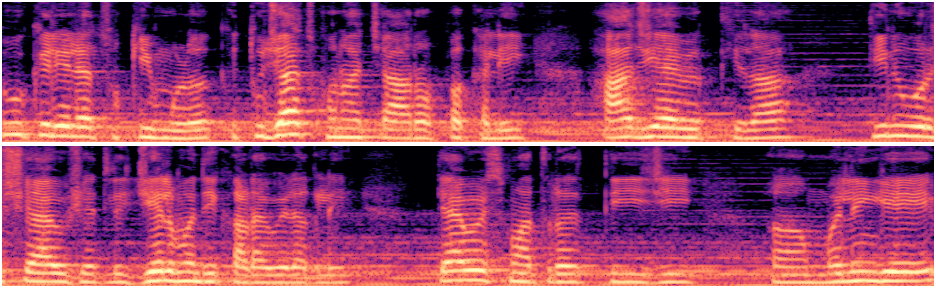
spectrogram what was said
तू केलेल्या चुकीमुळं की तुझ्याच खुनाच्या आरोपाखाली आज या व्यक्तीला तीन वर्ष आयुष्यातली जेलमध्ये काढावे लागले. त्यावेळेस मात्र ती जी मलिंगे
